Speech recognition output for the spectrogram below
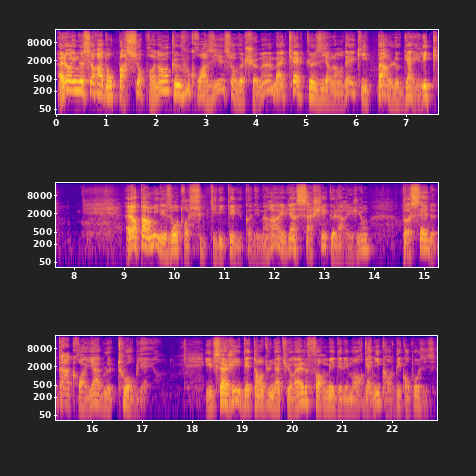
Alors il ne sera donc pas surprenant que vous croisiez sur votre chemin bah, quelques Irlandais qui parlent le gaélique. Alors parmi les autres subtilités du Connemara, eh bien sachez que la région possède d'incroyables tourbières. Il s'agit d'étendues naturelles formées d'éléments organiques en décomposition.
